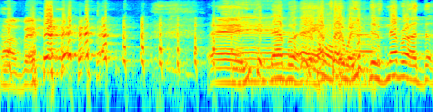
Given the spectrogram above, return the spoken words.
My bad. Hey, you can never. Hey, I tell you what, you, there's never a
